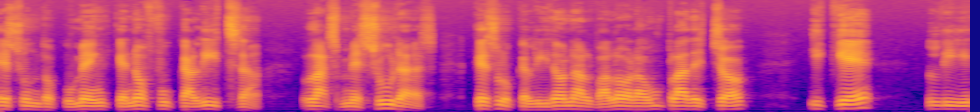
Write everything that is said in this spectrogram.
és un document que no focalitza les mesures, que és el que li dona el valor a un pla de xoc, i que li,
